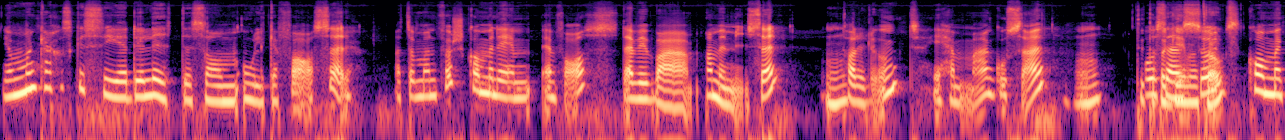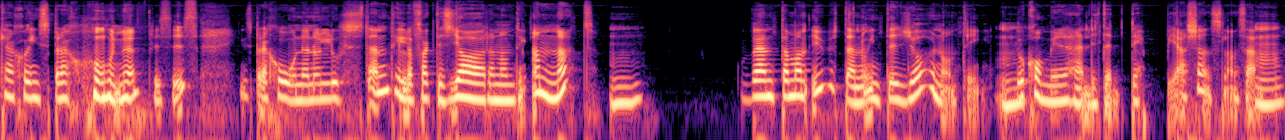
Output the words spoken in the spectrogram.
Ja, man kanske ska se det lite som olika faser. Att om man först kommer det en, en fas där vi bara ja, men myser, Mm. tar det lugnt, är hemma, gossar. Mm. Titta Och på sen Game of så- Thrones. Kommer kanske inspirationen, precis, inspirationen och lusten till att faktiskt göra någonting annat. Mm. Väntar man ut den och inte gör någonting, Mm. då kommer den här lite deppiga känslan sen. Mm.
